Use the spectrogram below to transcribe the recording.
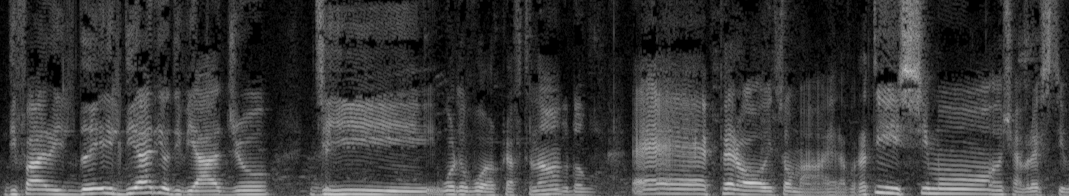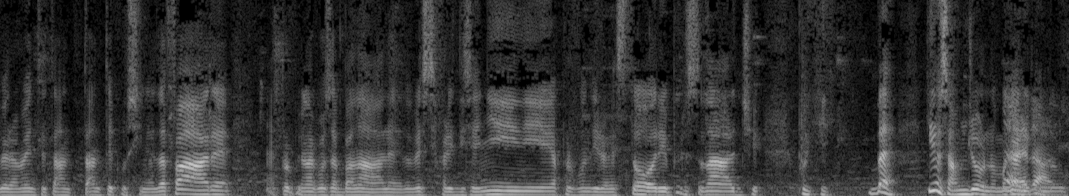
di fare il, il diario di viaggio di World of Warcraft, no? Eh, però insomma è lavoratissimo, cioè avresti veramente tan- tante cosine da fare. È proprio una cosa banale. Dovresti fare i disegnini, approfondire le storie, i personaggi. Poi chi. Beh, chi lo sa, un giorno magari. Eh, dai. quando-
